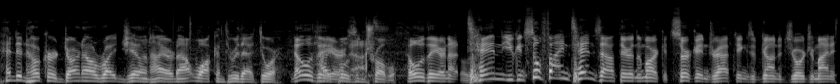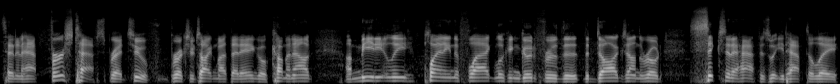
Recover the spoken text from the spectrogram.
Hendon Hooker, Darnell Wright, and Jalin Hyatt are not walking through that door. No, they Heupel's are not. in trouble. Oh, they are not. Ten. You can still find tens out there in the market. Circa and DraftKings have gone to Georgia minus ten and a half. First half spread too. Brooks, you're talking about that angle coming out immediately, planting the flag, looking good for the, the dogs on the road. Six and a half is what you'd have to lay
